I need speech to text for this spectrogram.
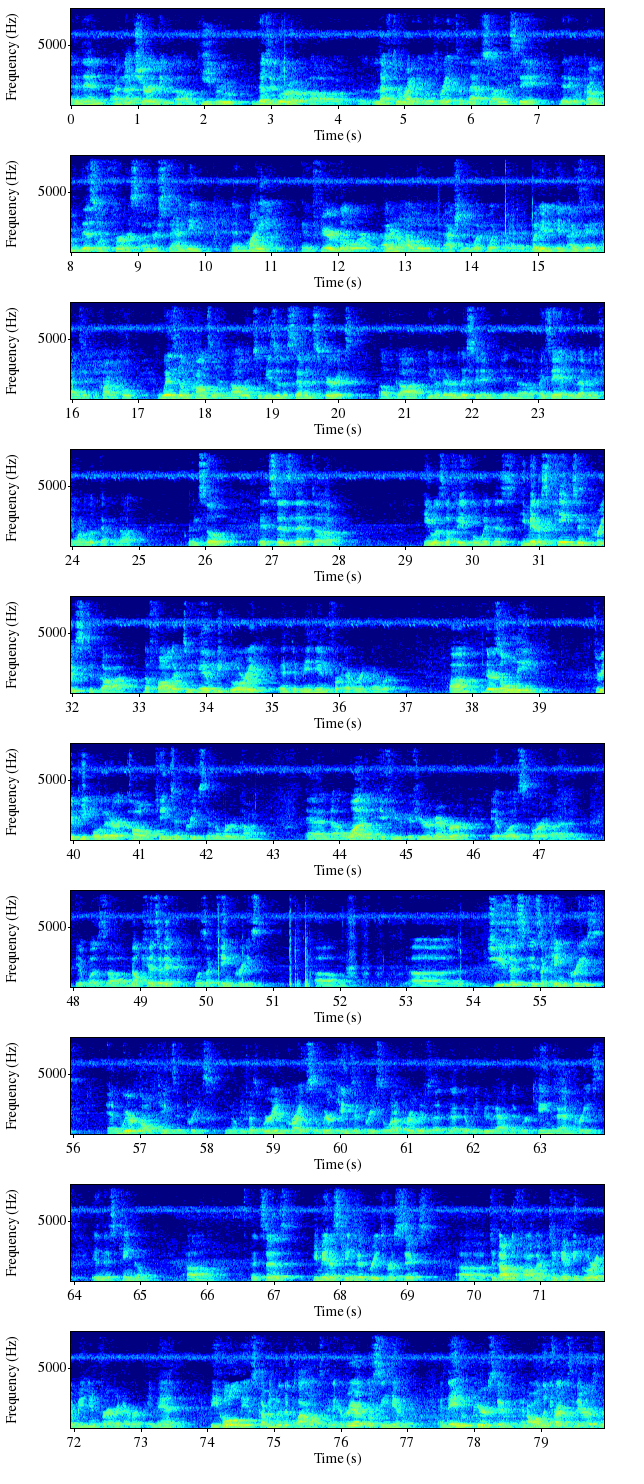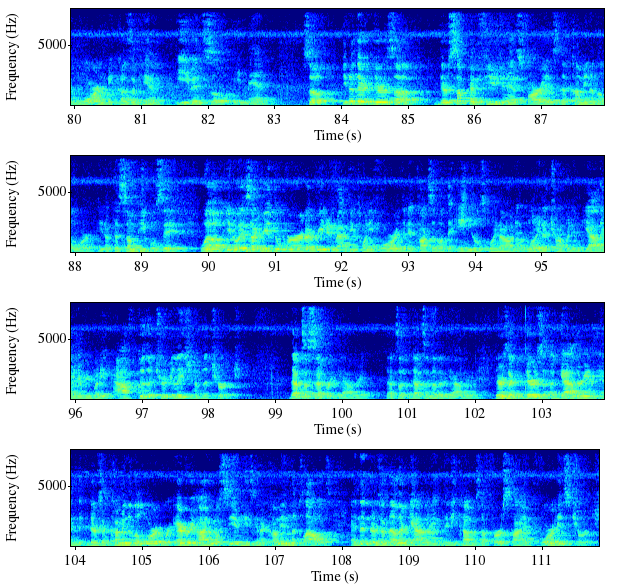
and then I'm not sure. I think um, Hebrew doesn't go to uh, left to right; it goes right to left. So I would say that it would probably be this one first: understanding and might and fear of the Lord. I don't know how they would actually what what, uh, but in, in Isaiah it has it chronicled wisdom, counsel, and knowledge. So these are the seven spirits of God, you know, that are listed in in uh, Isaiah 11. If you want to look that one up, and so it says that. Uh, he was the faithful witness. He made us kings and priests to God the Father. To him be glory and dominion forever and ever. Um, there's only three people that are called kings and priests in the Word of God. And uh, one, if you if you remember, it was or uh, it was uh, Melchizedek was a king priest. Um, uh, Jesus is a king priest, and we're called kings and priests you know, because we're in Christ, so we're kings and priests. So what a privilege that, that, that we do have, that we're kings and priests in this kingdom. Um, it says, He made us kings and priests, verse 6. Uh, to God the Father, to Him be glory, dominion forever and ever. Amen. Behold, He is coming with the clouds, and every eye will see Him, and they who pierced Him, and all the tribes of the earth will mourn because of Him. Even so, Amen. So, you know, there, there's a there's some confusion as far as the coming of the Lord, you know, because some people say, well, you know, as I read the word, I read in Matthew 24, and then it talks about the angels going out and blowing a trumpet and gathering everybody after the tribulation of the church. That's a separate gathering. That's a that's another gathering. There's a there's a gathering and there's a coming of the Lord where every eye will see him. He's going to come in the clouds, and then there's another gathering that he comes the first time for his church.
